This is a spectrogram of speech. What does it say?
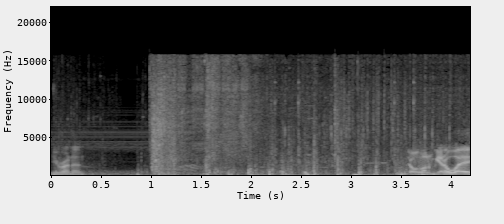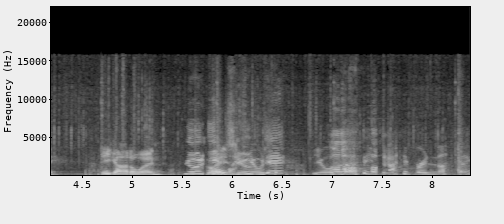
You run in. Don't let him get away. He got away. Dude, Right? he juked it? You Oh. he died for nothing.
